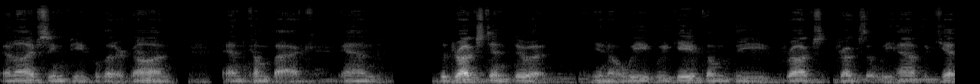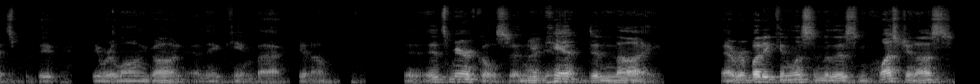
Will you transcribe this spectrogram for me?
and I've seen people that are gone and come back. And the drugs didn't do it. You know, we, we gave them the drugs drugs that we have, the kits, but they, they were long gone and they came back, you know. It's miracles, and you can't deny. Everybody can listen to this and question us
